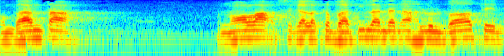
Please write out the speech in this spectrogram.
membantah menolak segala kebatilan dan ahlul batil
